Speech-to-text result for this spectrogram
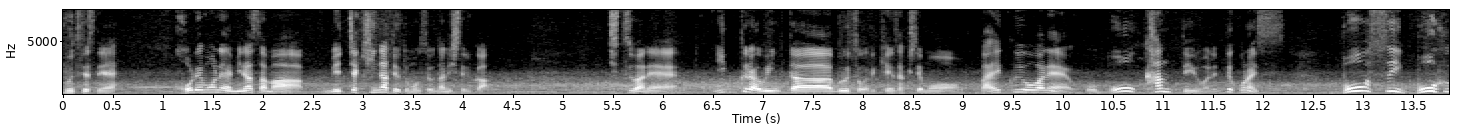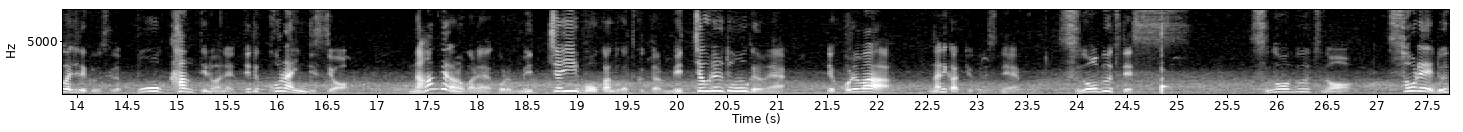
ブーツですね。これもね皆様めっちゃ気になってると思うんですよ。何してるか。実はねいくらウィンターブーツとかで検索してもバイク用はねこう防寒っていうのはね出てこないです。防水防風は出てくるんですけど防寒っていうのはね出てこないんですよ。なんでなのかねこれめっちゃいい防寒とか作ったらめっちゃ売れると思うけどね。でこれは何かっていうとですねスノーブーツです。スノーブーツのソレルっ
